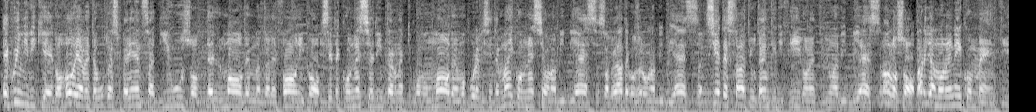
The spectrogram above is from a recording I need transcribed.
E quindi vi chiedo, voi avete avuto esperienza di uso del modem telefonico? Vi siete connessi ad internet con un modem, oppure vi siete mai connessi a una BBS? Sapevate cos'era una BBS? Siete stati utenti di Figonet, di una BBS? Non lo so, parliamone nei commenti commenti.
